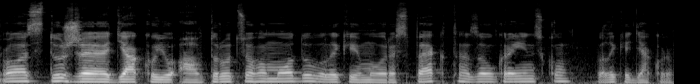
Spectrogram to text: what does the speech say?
Ось, дуже дякую автору цього моду. Великий йому респект за українську. Велике дякую.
